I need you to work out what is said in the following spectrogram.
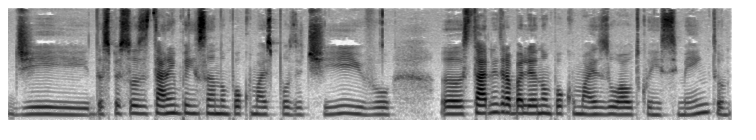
de das pessoas estarem pensando um pouco mais positivo, uh, estarem trabalhando um pouco mais o autoconhecimento,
